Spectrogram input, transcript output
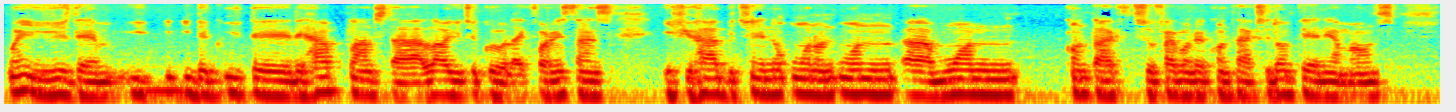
when you use them, you, you, they, they have plans that allow you to grow. Like for instance, if you have between one on one um, one contact to 500 contacts, you don't pay any amounts.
